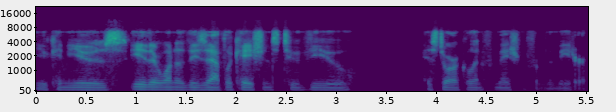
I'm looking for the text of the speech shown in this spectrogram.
You can use either one of these applications to view historical information from the meter.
